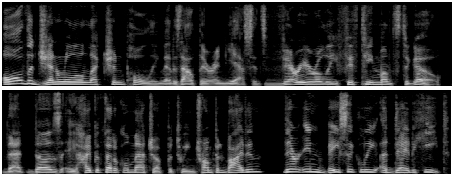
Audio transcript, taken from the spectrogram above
All the general election polling that is out there, and yes, it's very early, 15 months to go, that does a hypothetical matchup between Trump and Biden, they're in basically a dead heat.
